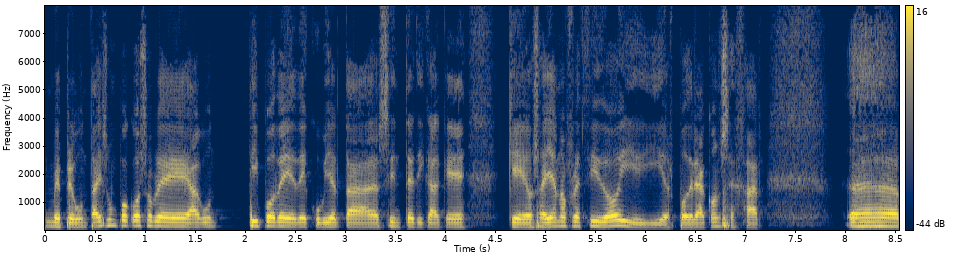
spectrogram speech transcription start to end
me preguntáis un poco sobre algún tipo de, cubierta sintética que, os hayan ofrecido y, os podré aconsejar. Eh,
